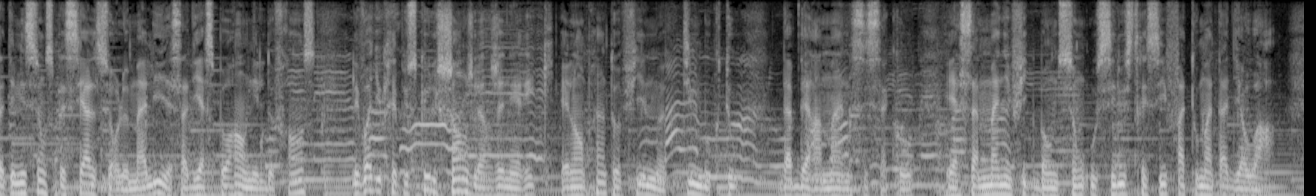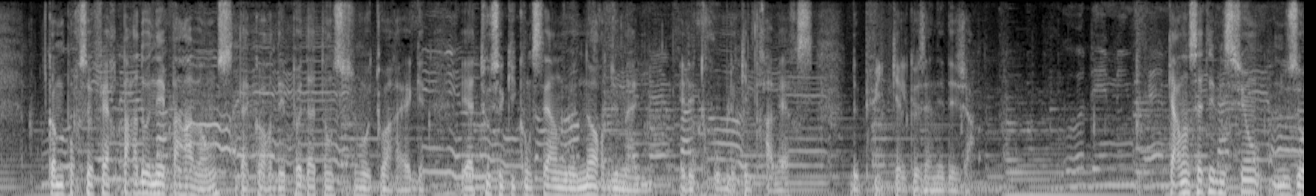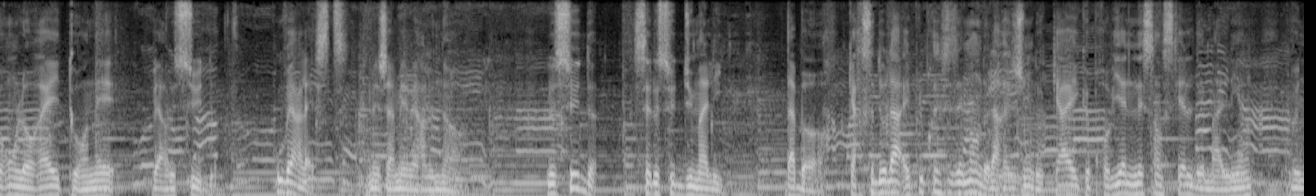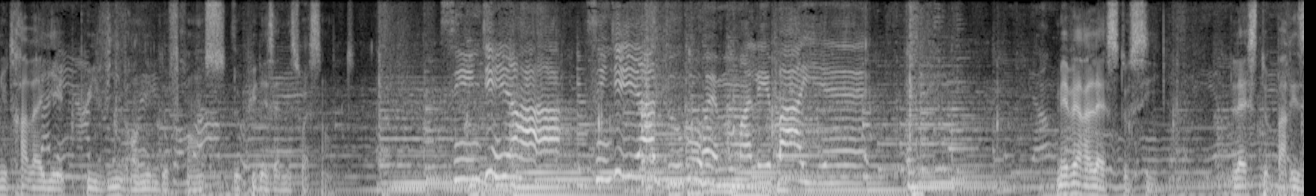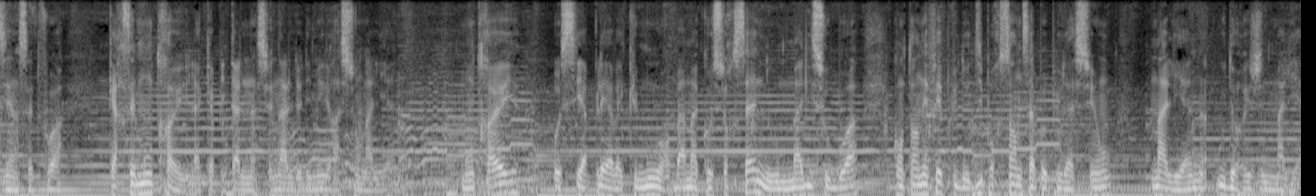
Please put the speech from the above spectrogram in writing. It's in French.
cette émission spéciale sur le Mali et sa diaspora en Île-de-France, les voix du crépuscule changent leur générique et l'empruntent au film Timbuktu d'Abderrahman Sissako et à sa magnifique bande-son où s'illustre ici Fatoumata Diawara. Comme pour se faire pardonner par avance d'accorder peu d'attention aux Touaregs et à tout ce qui concerne le nord du Mali et les troubles qu'il traverse depuis quelques années déjà. Car dans cette émission, nous aurons l'oreille tournée vers le sud ou vers l'est, mais jamais vers le nord. Le sud, c'est le sud du Mali. D'abord, car c'est de là, et plus précisément de la région de Caille, que proviennent l'essentiel des Maliens venus travailler puis vivre en Île-de-France depuis les années 60. Mais vers l'est aussi, l'est parisien cette fois, car c'est Montreuil, la capitale nationale de l'immigration malienne. Montreuil, aussi appelé avec humour Bamako-sur-Seine ou Mali-sous-Bois, compte en effet plus de 10% de sa population malienne ou d'origine malienne.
